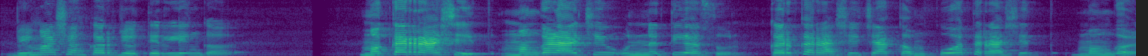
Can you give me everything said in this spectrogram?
भीमाशंकर ज्योतिर्लिंग मकर राशीत मंगळाची उन्नती असून कर्क राशीच्या कमकुवत राशीत मंगळ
